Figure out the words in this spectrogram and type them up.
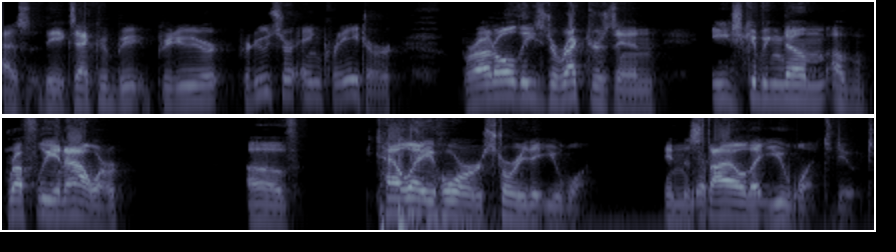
as the executive producer, producer and creator, brought all these directors in, each giving them a, roughly an hour of tell a horror story that you want in the Yep. style that you want to do it.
